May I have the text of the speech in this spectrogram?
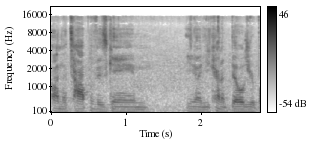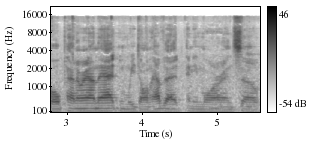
on the top of his game. You know, you kind of build your bullpen around that, and we don't have that anymore. And so,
